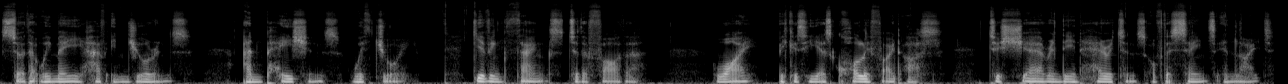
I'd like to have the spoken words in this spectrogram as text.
so that we may have endurance and patience with joy, giving thanks to the Father. Why? Because He has qualified us to share in the inheritance of the saints in light.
